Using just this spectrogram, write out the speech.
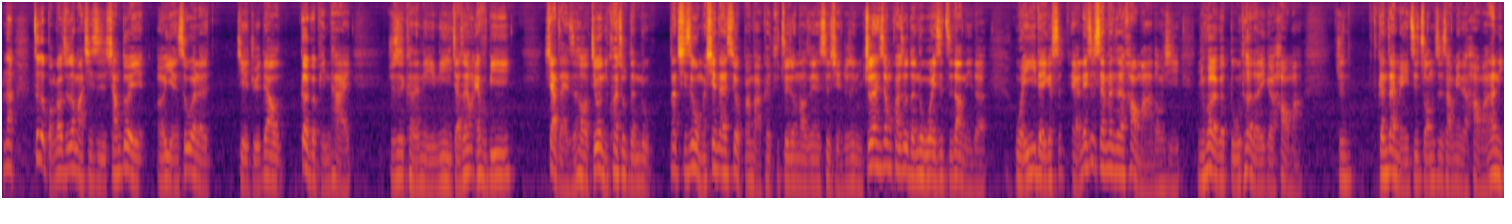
那这个广告追踪码其实相对而言是为了解决掉各个平台，就是可能你你假设用 FB 下载之后，结果你快速登录，那其实我们现在是有办法可以去追踪到这件事情，就是你就算是用快速登录，我也是知道你的唯一的一个是呃类似身份证号码的东西，你会有一个独特的一个号码，就是。跟在每一只装置上面的号码，那你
